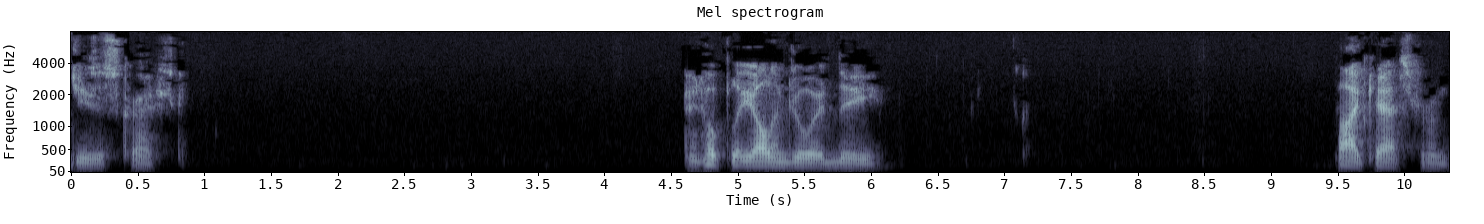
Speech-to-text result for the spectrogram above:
Jesus Christ. And hopefully, y'all enjoyed the podcast from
